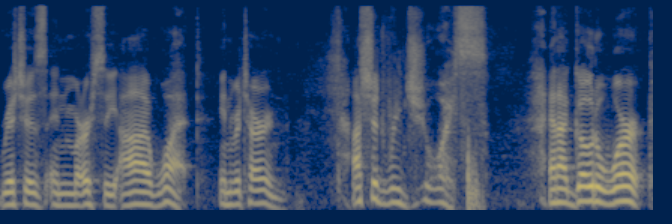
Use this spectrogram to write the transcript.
riches and mercy, I what? In return, I should rejoice. And I go to work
